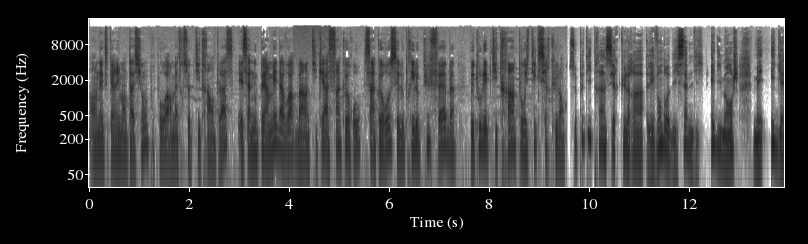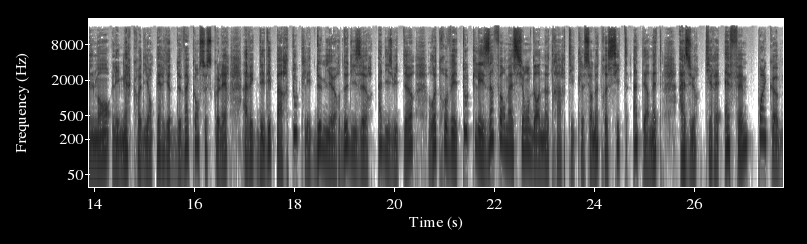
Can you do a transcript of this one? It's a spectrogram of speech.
en expérimentation pour pouvoir mettre ce petit train en place. Et ça nous permet d'avoir ben, un ticket à 5 euros. 5 euros, c'est le prix le plus faible de tous les petits trains touristiques circulants. Ce petit train circulera les vendredis, samedis et dimanches, mais également les mercredis en période de vacances scolaires avec des départs toutes les demi-heures de 10h à 18h. Retrouvez toutes les informations dans notre article sur notre site internet azur-fm.com.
